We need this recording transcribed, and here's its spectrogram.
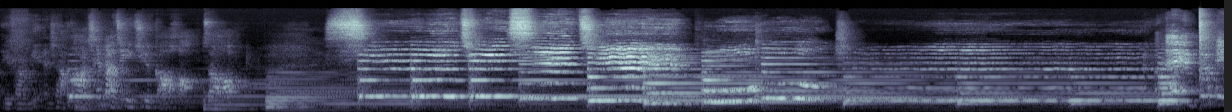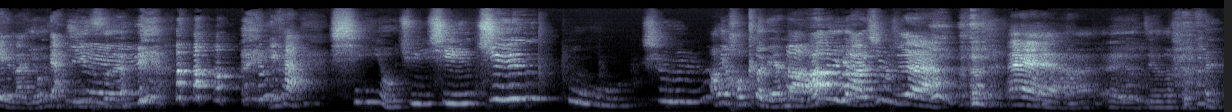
地方连上啊，先把这一句搞好，走。心好可怜呐！哎呀，是不是？哎。呃，这个很很，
